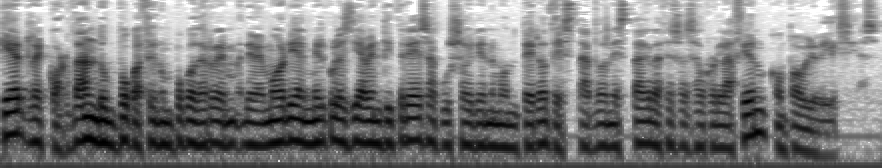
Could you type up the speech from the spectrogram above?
que recordando un poco, haciendo un poco de, de memoria, el miércoles día 23 acusó a Irene Montero de estar donde está gracias a su relación con Pablo Iglesias.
